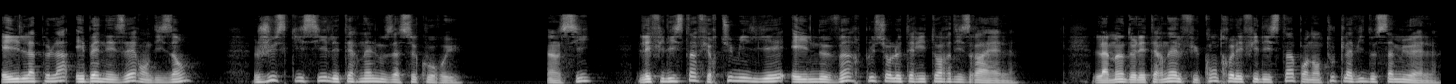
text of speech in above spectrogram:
et il l'appela Ebenezer en disant, Jusqu'ici l'Éternel nous a secourus. Ainsi, les Philistins furent humiliés et ils ne vinrent plus sur le territoire d'Israël. La main de l'Éternel fut contre les Philistins pendant toute la vie de Samuel.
